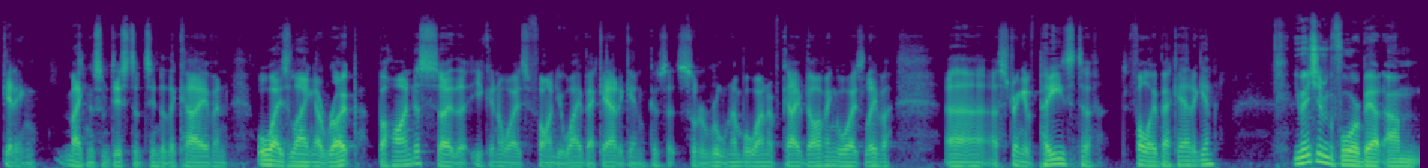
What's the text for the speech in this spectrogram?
getting making some distance into the cave and always laying a rope behind us so that you can always find your way back out again because that's sort of rule number one of cave diving always leave a, uh, a string of peas to, to, follow back out again. You mentioned before about um,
